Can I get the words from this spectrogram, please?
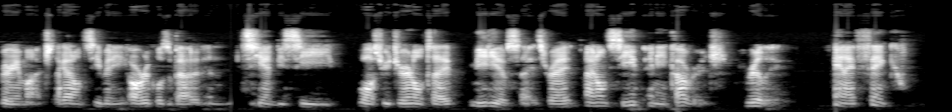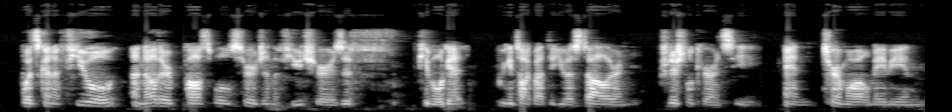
very much. Like I don't see many articles about it in CNBC, Wall Street Journal type media sites, right? I don't see any coverage really, and I think what's going to fuel another possible surge in the future is if people get we can talk about the US dollar and traditional currency and turmoil maybe in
